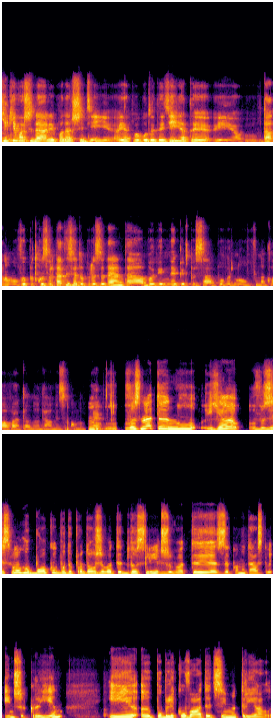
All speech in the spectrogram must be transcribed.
Які ваші далі подальші дії? Як ви будете діяти і в даному випадку звертатися до президента, аби він не підписав, повернув наклав вето на даний законопроект? Ви знаєте, ну я зі свого боку буду продовжувати досліджувати законодавство інших країн і е, публікувати ці матеріали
